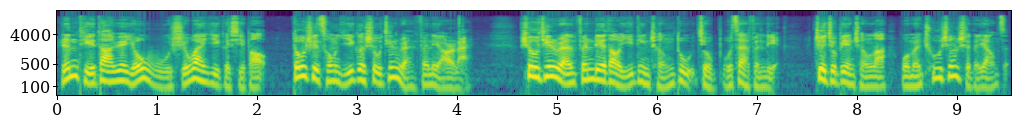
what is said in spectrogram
人体大约有五十万亿个细胞，都是从一个受精卵分裂而来。受精卵分裂到一定程度就不再分裂，这就变成了我们出生时的样子。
